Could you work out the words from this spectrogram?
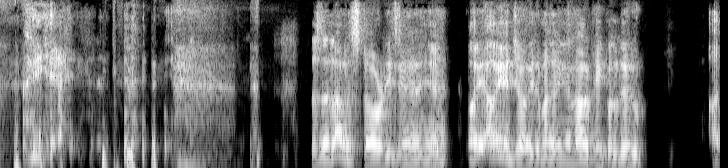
yeah. There's a lot of stories, yeah, yeah. I, I enjoy them. I think a lot of people do. I,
